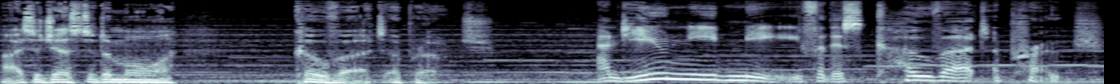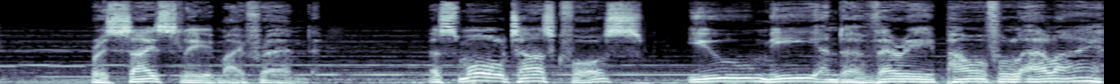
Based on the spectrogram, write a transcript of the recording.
I suggested a more covert approach. And you need me for this covert approach. Precisely, my friend. A small task force, you, me, and a very powerful ally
